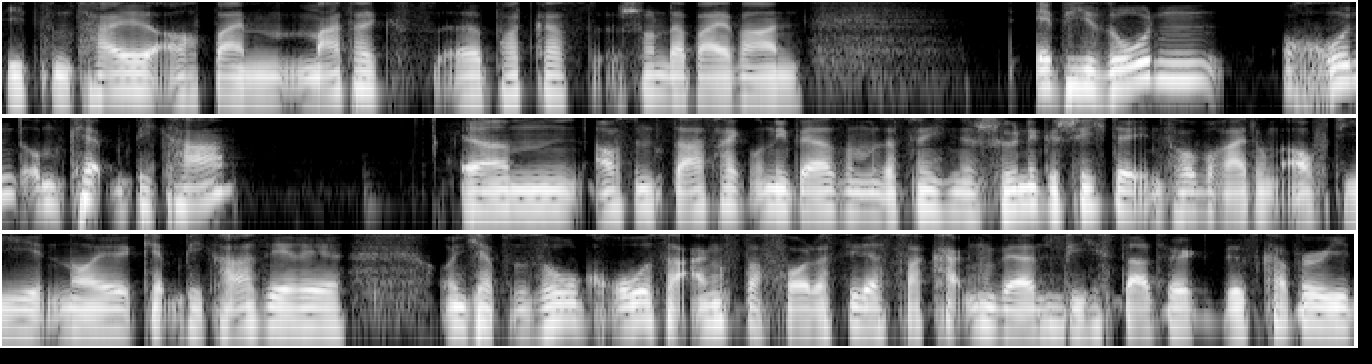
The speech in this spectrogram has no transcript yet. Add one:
die zum Teil auch beim Matrix-Podcast schon dabei waren, Episoden rund um Captain Picard ähm, aus dem Star Trek Universum und das finde ich eine schöne Geschichte in Vorbereitung auf die neue Captain Picard Serie und ich habe so große Angst davor, dass sie das verkacken werden wie Star Trek Discovery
